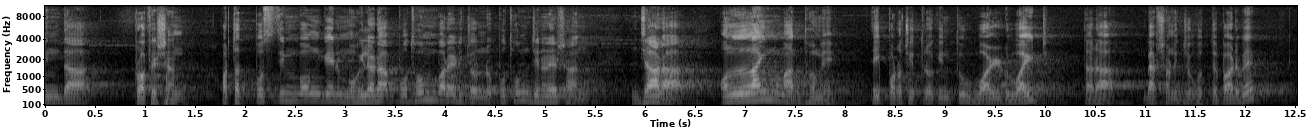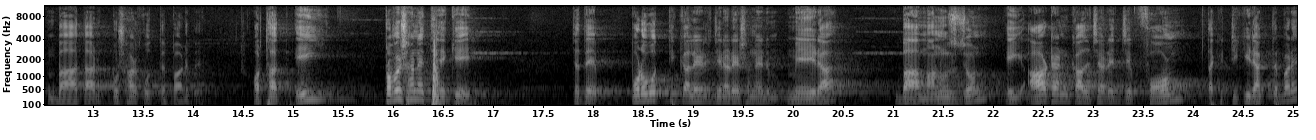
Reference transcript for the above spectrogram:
in the profession অর্থাৎ পশ্চিমবঙ্গের মহিলারা প্রথমবারের জন্য, প্রথম জেনারেশন যারা অনলাইন মাধ্যমে এই পটচিত্র কিন্তু ওয়ার্ল্ড ওয়াইড তারা ব্যবসা করতে পারবে। বা তার প্রসার করতে পারবে। অর্থাৎ এই প্রফেশনে থেকে যাতে পরবর্তীকালের জেনারেশনের মেয়েরা বা মানুষজন এই আর্ট অ্যান্ড কালচারের যে ফর্ম তাকে টিকিয়ে রাখতে পারে,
